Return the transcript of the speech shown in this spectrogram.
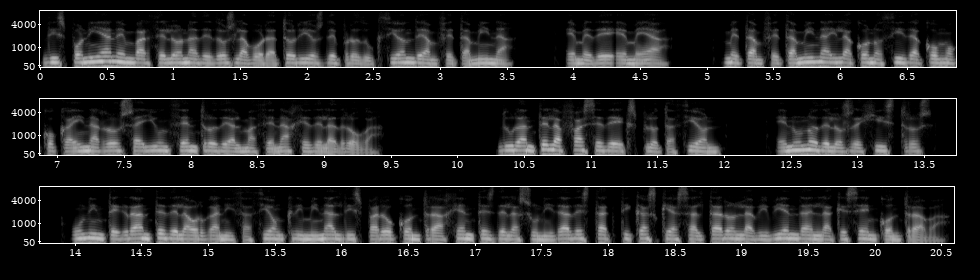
Disponían en Barcelona de dos laboratorios de producción de anfetamina, MDMA, metanfetamina y la conocida como cocaína rosa y un centro de almacenaje de la droga. Durante la fase de explotación, en uno de los registros, un integrante de la organización criminal disparó contra agentes de las unidades tácticas que asaltaron la vivienda en la que se encontraba.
